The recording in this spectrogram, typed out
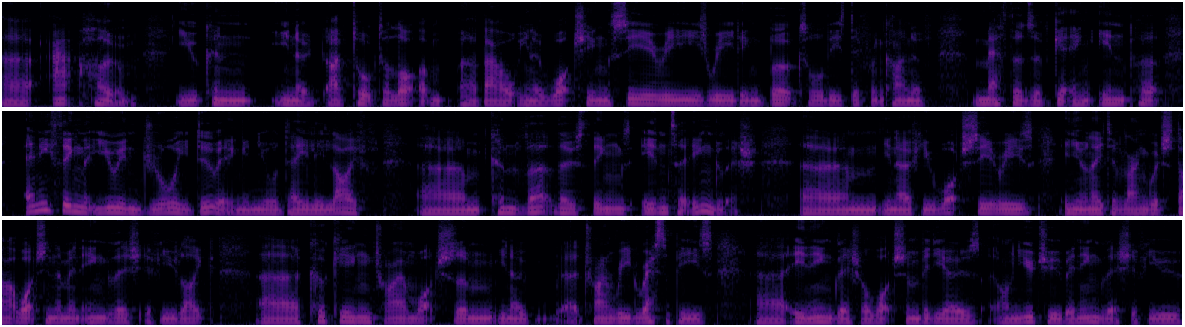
uh, at home. You can, you know, I've talked a lot about, you know, watching series, reading books, all these different kind of methods of getting input. Anything that you enjoy doing in your daily life, um, convert those things into English. Um, you know, if you watch series in your native language, start watching them in English. If you like uh, cooking, try and watch some, you know, uh, try and read recipes uh, in English or watch some videos on YouTube in English. If you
